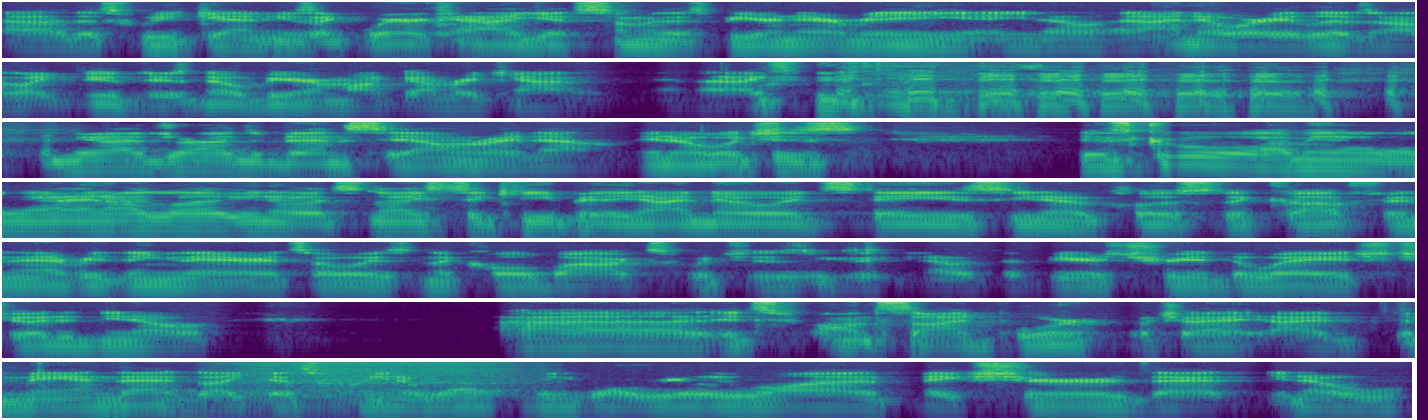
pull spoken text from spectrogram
uh, this weekend. He's like, where can I get some of this beer near me? And, you know, and I know where he lives. And I was like, dude, there's no beer in Montgomery County. And I, yeah, I drive to Benstown right now, you know, which is, is cool. I mean, and I love, you know, it's nice to keep it. I know it stays, you know, close to the cuff and everything there. It's always in the cold box, which is, you know, the beer's treated the way it should. And, you know, uh, it's on side pour, which I, I demand that. Like that's, you know, one of the things I really want to make sure that, you know,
